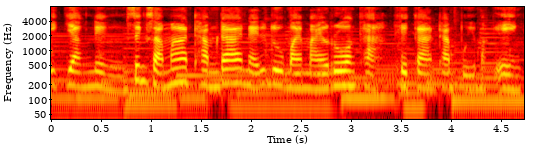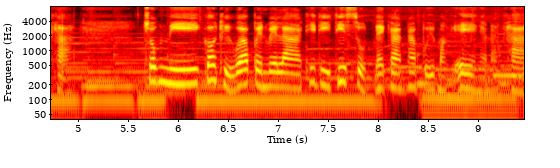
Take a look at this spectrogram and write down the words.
อีกอย่างหนึ่ง ซึ่งสามารถทำได้ในฤดูไม้ไม้ร่วงค่ะ คือการทำปุ๋ยหมักเองค่ะ ช่วงนี้ก็ถือว่าเป็นเวลาที่ดีที่สุดในการทำปุ๋ยหมักเองนะคะ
